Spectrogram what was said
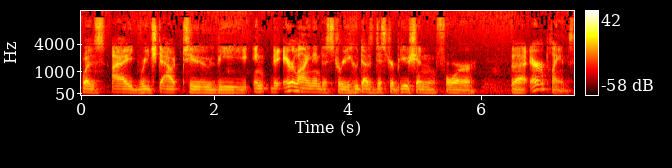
was I reached out to the in, the airline industry who does distribution for the airplanes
